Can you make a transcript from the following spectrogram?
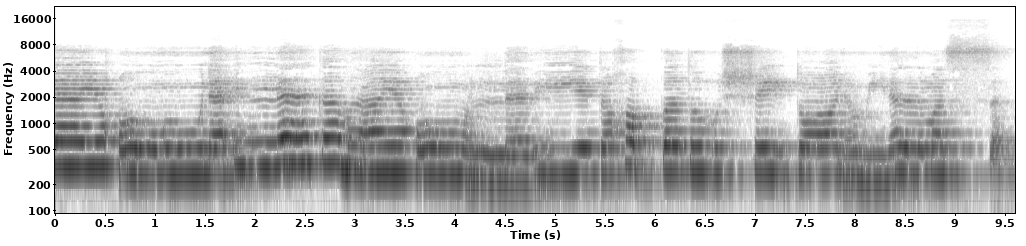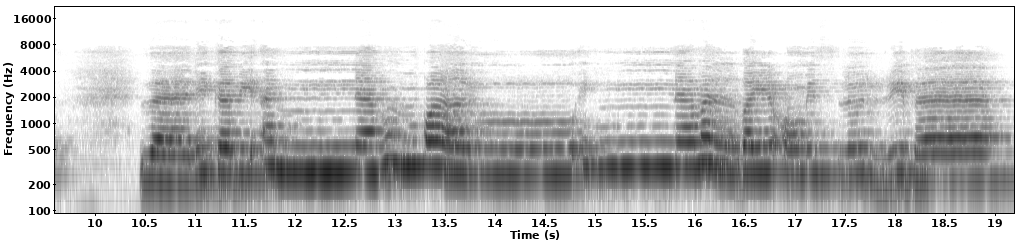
لا يقومون إلا كما يقوم الذي يتخبطه الشيطان من المس. ذلك بأنهم قالوا إنما البيع مثل الربا.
